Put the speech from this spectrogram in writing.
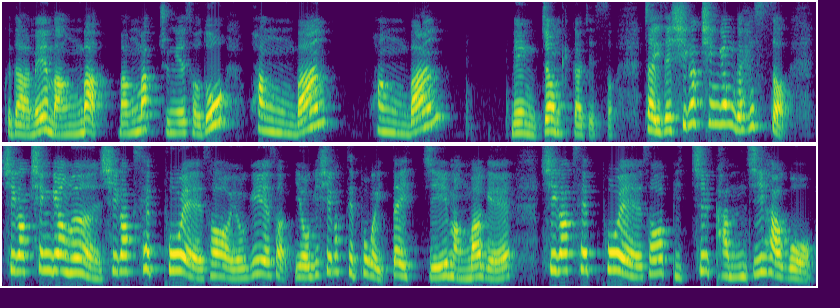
그 다음에 망막, 망막 중에서도 황반, 황반, 맹점까지 했어. 자, 이제 시각신경도 했어. 시각신경은 시각세포에서, 여기에서, 여기 시각세포가 있다 했지, 망막에. 시각세포에서 빛을 감지하고,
